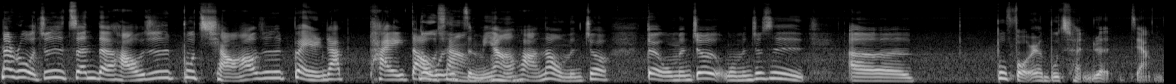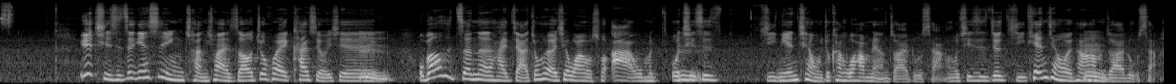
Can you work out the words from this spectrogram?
那如果就是真的好，就是不巧，然后就是被人家拍到或者怎么样的话，嗯、那我们就对，我们就我们就是呃不否认不承认这样子。因为其实这件事情传出来之后，就会开始有一些、嗯、我不知道是真的还假，就会有一些网友说啊，我们我其实几年前我就看过他们俩走在路上，我其实就几天前我也看到他们走在路上，嗯、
